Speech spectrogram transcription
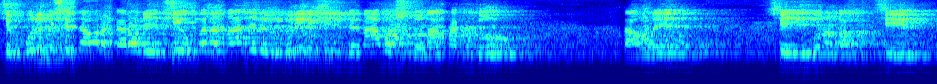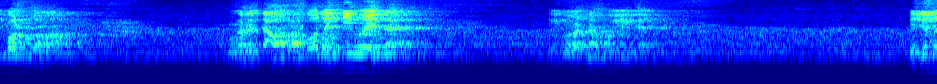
সে পরিবেশে যাওয়ার কারণে সে ওখানে না গেলে পরিবেশে যদি না বসতো, না থাকতো, তাহলে সেই গোনাটা সে করতো না। ওখানে যাওয়ার ফলে কি হয়ে যায়? এই গোনাটা হয়ে যায়। এই জন্য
